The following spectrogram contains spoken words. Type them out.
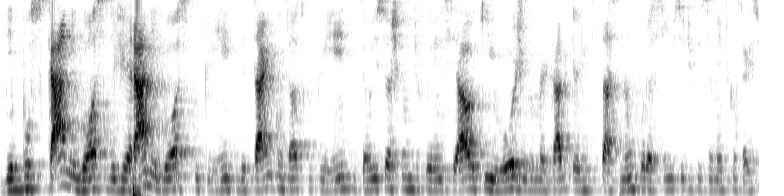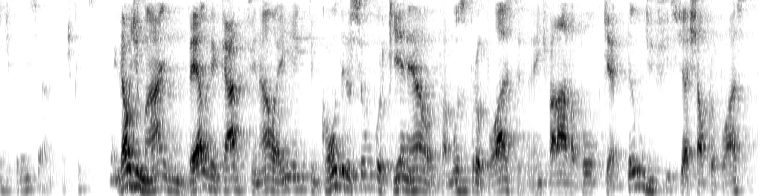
de buscar negócio, de gerar negócio para o cliente, de estar em contato com o cliente. Então, isso acho que é um diferencial que hoje no mercado que a gente está, se não for assim, você dificilmente consegue se diferenciar. É Legal demais, um belo recado final aí. Gente encontre o seu porquê, né? O famoso propósito. A gente falava há pouco que é tão difícil de achar o propósito.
